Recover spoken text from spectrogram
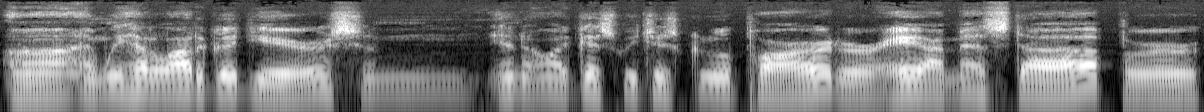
Uh, and we had a lot of good years, and you know, I guess we just grew apart, or hey, I messed up, or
